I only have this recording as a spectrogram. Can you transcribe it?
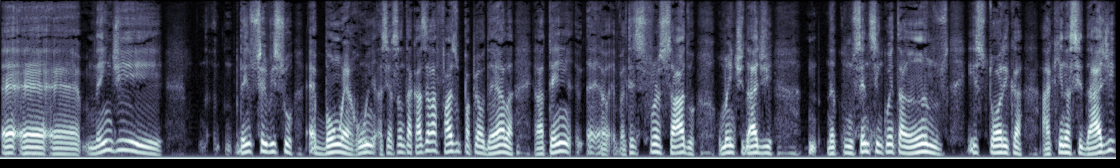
é, é, é, nem de nem se o serviço é bom ou é ruim. Assim, a Santa Casa ela faz o papel dela, ela tem, é, ela tem se esforçado, uma entidade né, com 150 anos histórica aqui na cidade,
